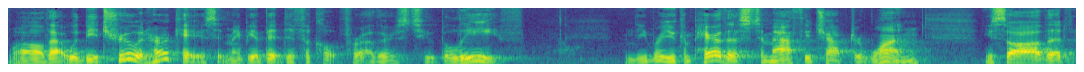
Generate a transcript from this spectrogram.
well, that would be true in her case. It may be a bit difficult for others to believe. Indeed, where you compare this to Matthew chapter 1, you saw that,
